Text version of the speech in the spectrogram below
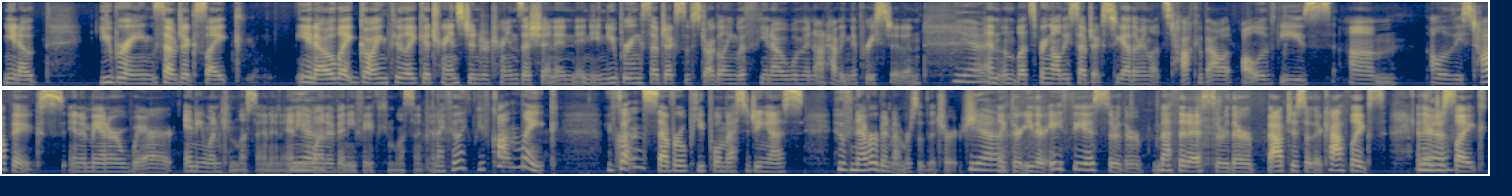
you know, you bring subjects like you know like going through like a transgender transition and, and, and you bring subjects of struggling with you know women not having the priesthood and Yeah. and, and let's bring all these subjects together and let's talk about all of these um, all of these topics in a manner where anyone can listen and anyone of any faith can listen and i feel like we've gotten like we've gotten several people messaging us who've never been members of the church Yeah. like they're either atheists or they're methodists or they're baptists or they're catholics and they're Yeah. just like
